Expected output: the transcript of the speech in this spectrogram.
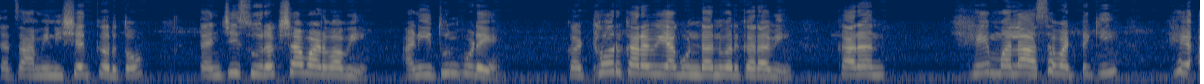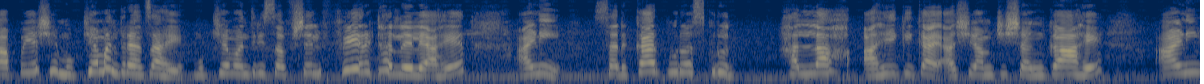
त्याचा आम्ही निषेध करतो. त्यांची सुरक्षा वाढवावी आणि इथून पुढे कठोर करावी या गुंडांवर करावी. कारण हे मला असं वाटतं की हे अपयश हे मुख्यमंत्र्यांचं आहे. मुख्यमंत्री सपशेल फेर ठरलेले आहेत आणि सरकार पुरस्कृत हल्ला आहे की काय अशी आमची शंका आहे. आणि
